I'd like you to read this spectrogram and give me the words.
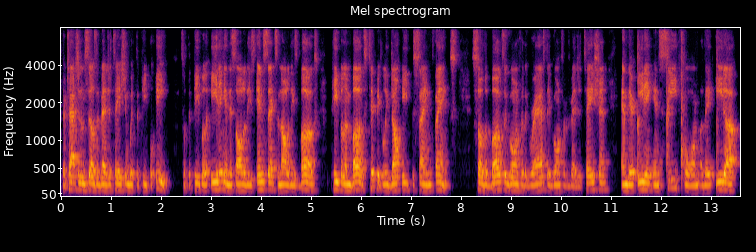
They're attaching themselves to vegetation with the people eat. So if the people are eating and it's all of these insects and all of these bugs, people and bugs typically don't eat the same things. So the bugs are going for the grass, they're going for vegetation, and they're eating in seed form, or they eat up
